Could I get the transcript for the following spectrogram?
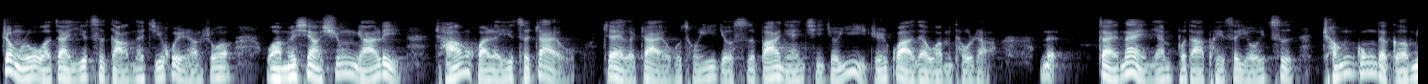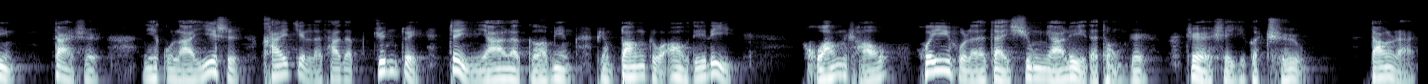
正如我在一次党的集会上说，我们向匈牙利偿还了一次债务，这个债务从一九四八年起就一直挂在我们头上。那在那一年布达佩斯有一次成功的革命。但是尼古拉一世开进了他的军队，镇压了革命，并帮助奥地利皇朝恢复了在匈牙利的统治，这是一个耻辱。当然，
